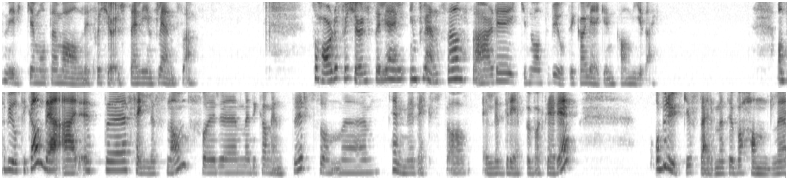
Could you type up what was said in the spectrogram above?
virke mot en vanlig forkjølelse eller influensa. Så har du forkjølelse eller influensa, så er det ikke noe antibiotika legen kan gi deg. Antibiotika er et eh, fellesnavn for eh, medikamenter som eh, hemmer vekst av eller dreper bakterier, og brukes dermed til å behandle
